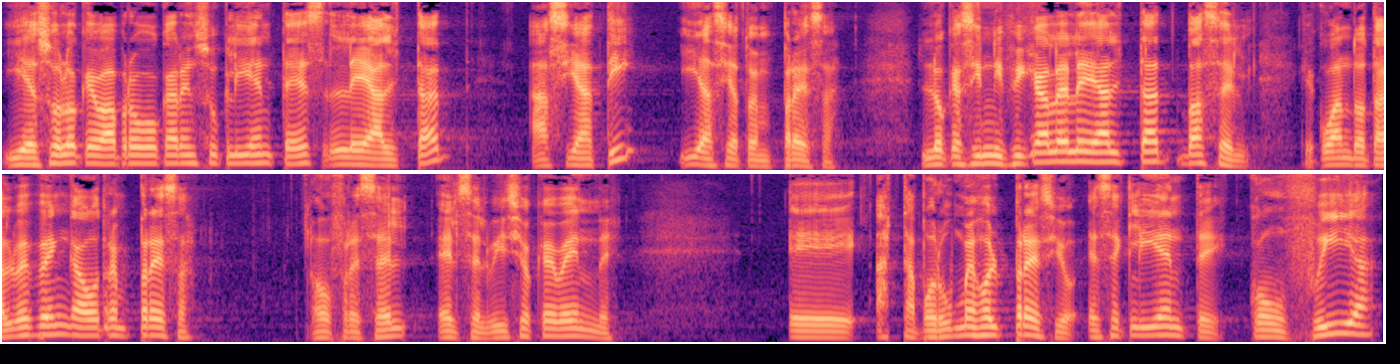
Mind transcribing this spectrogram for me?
Y eso lo que va a provocar en su cliente es lealtad hacia ti y hacia tu empresa. Lo que significa la lealtad va a ser que cuando tal vez venga otra empresa a ofrecer el servicio que vende, eh, hasta por un mejor precio, ese cliente confía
